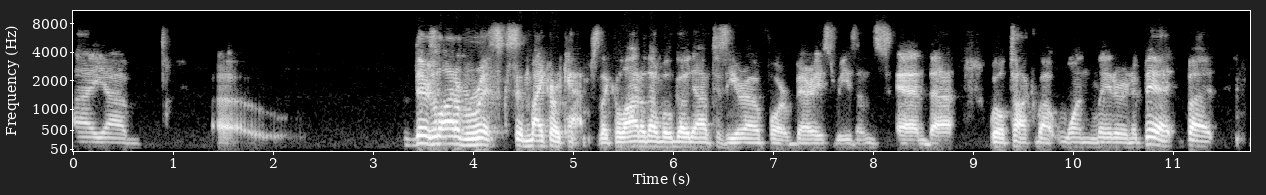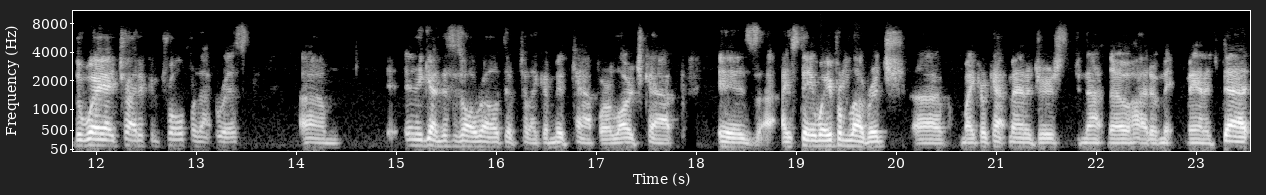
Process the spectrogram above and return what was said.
I um, uh, there's a lot of risks in microcaps. Like a lot of them will go down to zero for various reasons, and uh, we'll talk about one later in a bit. But the way I try to control for that risk, um, and again, this is all relative to like a mid cap or a large cap, is I stay away from leverage. Uh, microcap managers do not know how to ma- manage debt.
